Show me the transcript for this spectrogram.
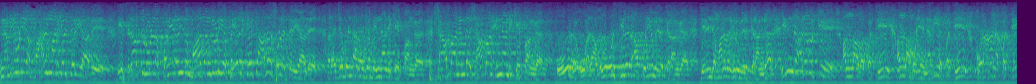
நபியுடைய மகள்மார்கள் தெரியாது. இஸ்லாத்தில் உள்ள பனிரெண்டு மாதங்களுடைய பெயரை கேட்டு அதை சொல்ல தெரியாது. ரஜபண்டா ரஜப் என்னன்னு கேட்பாங்க. ஷாபான் என்றா ஷாபான் என்னன்னு கேட்பாங்க. ஓர அதாவது ஒரு சிலர் அப்படியும் இருக்கிறாங்க. தெரிஞ்ச மாணவர்களும் இருக்கிறாங்க. இந்த அளவுக்கு அல்லாவை பத்தி அல்லாஹுடைய நபியை பத்தி குரான பத்தி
